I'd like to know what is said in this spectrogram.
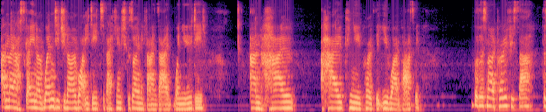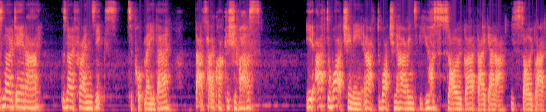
and they ask her, you know, when did you know what you did to Becky? And she goes, "I only found out when you did." And how how can you prove that you weren't part of it? But there's no proof, is there? There's no DNA. There's no forensics to put me there. That's how cocky she was. You, after watching it and after watching her interview, you're so glad they get her. You're so glad.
